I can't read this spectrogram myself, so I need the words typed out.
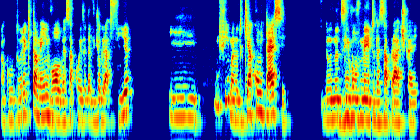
a cultura que também envolve essa coisa da videografia e, enfim, mano, do que acontece do, no desenvolvimento dessa prática aí.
